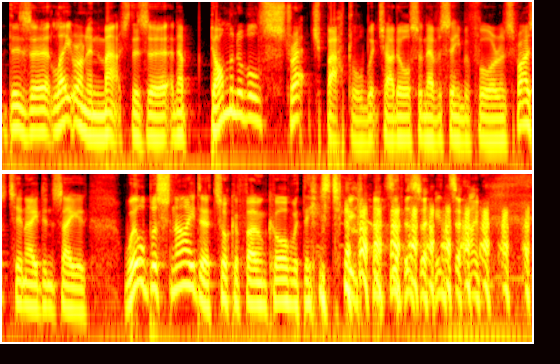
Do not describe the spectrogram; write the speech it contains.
There's a, later on in the match. There's a, an abdominal stretch battle, which I'd also never seen before. I'm surprised Tenay didn't say Wilbur Snyder took a phone call with these two guys at the same time.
